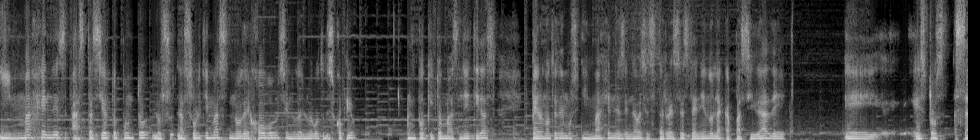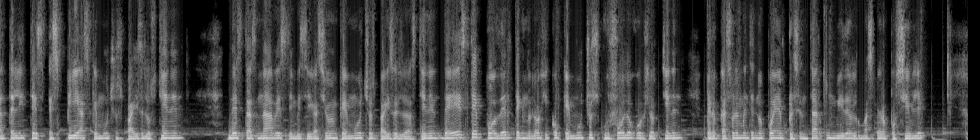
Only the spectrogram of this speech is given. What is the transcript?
imágenes hasta cierto punto, las últimas, no de Hubble, sino del nuevo telescopio, poquito más nítidas, pero no tenemos imágenes de naves extraterrestres teniendo la capacidad de eh, estos satélites espías que muchos países los tienen, de estas naves de investigación que muchos países las tienen, de este poder tecnológico que muchos ufólogos lo tienen, pero casualmente no pueden presentar un video lo más claro posible.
